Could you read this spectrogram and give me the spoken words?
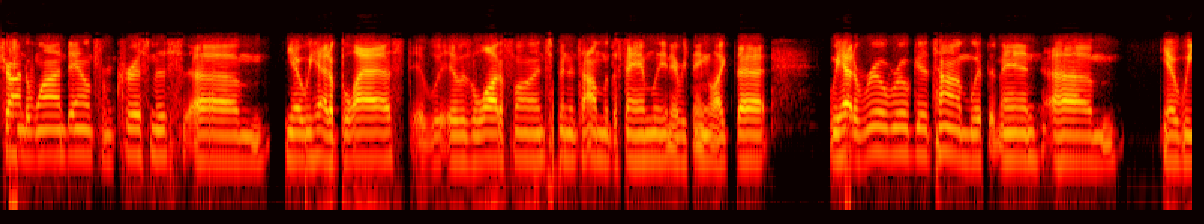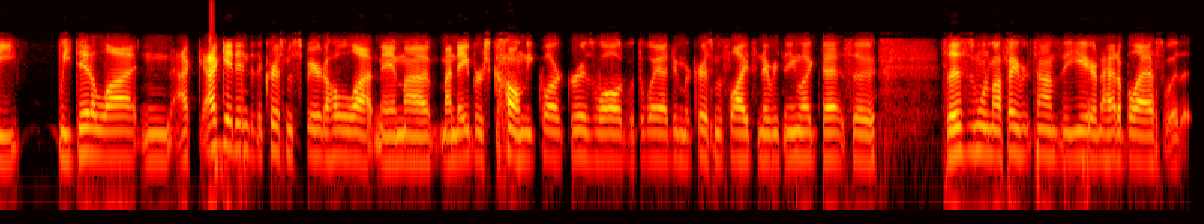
Trying to wind down from Christmas. Um, you know, we had a blast. It, w- it was a lot of fun spending time with the family and everything like that. We had a real, real good time with it, man. Um, you know, we we did a lot, and I, I get into the Christmas spirit a whole lot, man. My my neighbors call me Clark Griswold with the way I do my Christmas lights and everything like that. So, so this is one of my favorite times of the year, and I had a blast with it.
